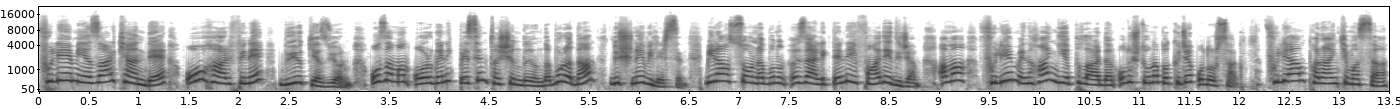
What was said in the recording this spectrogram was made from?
Fulem yazarken de o harfini büyük yazıyorum. O zaman organik besin taşındığında buradan düşünebilirsin. Biraz sonra bunun özelliklerini ifade edeceğim. Ama fulemin hangi yapılardan oluştuğuna bakacak olursak. Fulem parenkiması,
